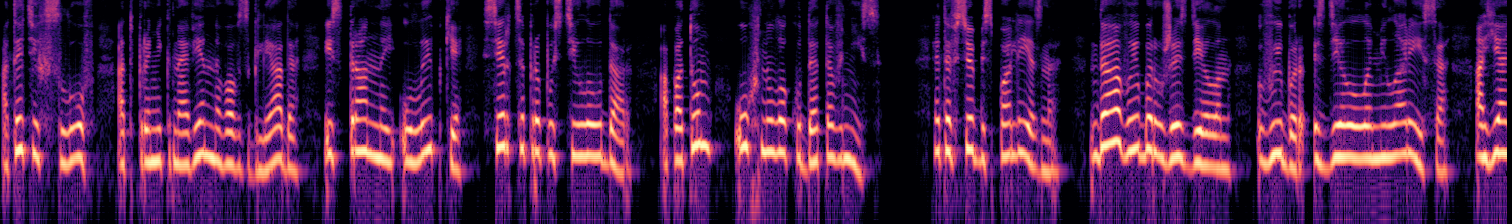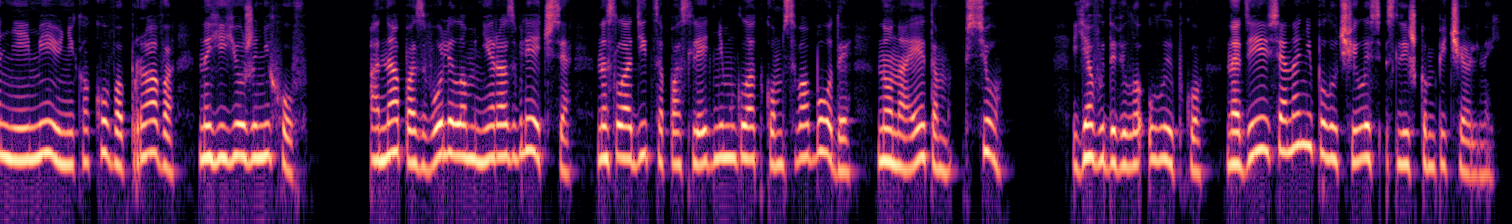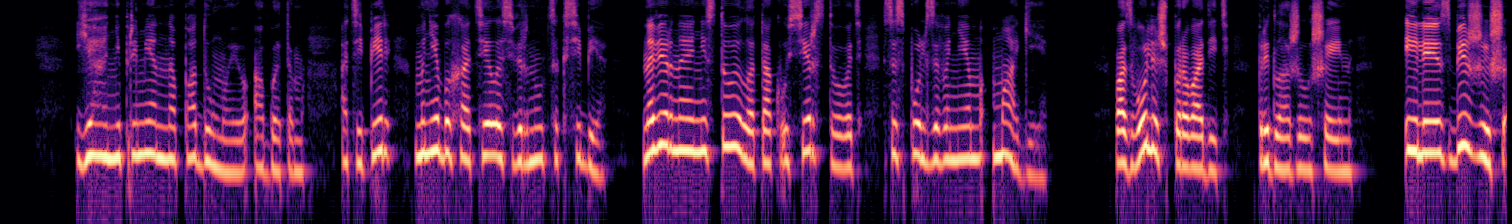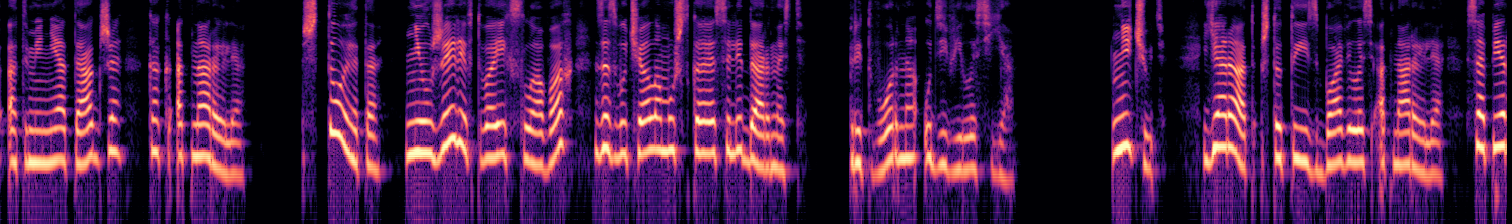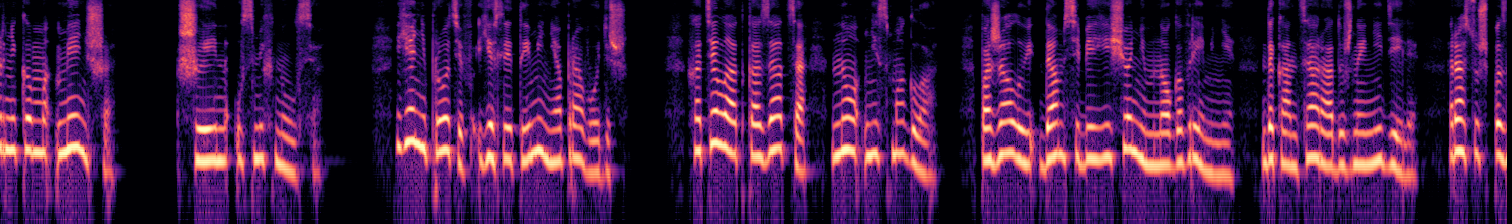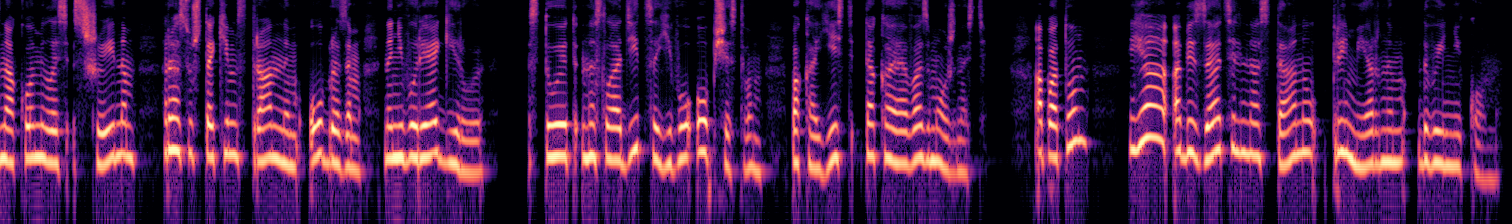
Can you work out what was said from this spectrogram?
От этих слов, от проникновенного взгляда и странной улыбки сердце пропустило удар — а потом ухнула куда-то вниз. Это все бесполезно. Да, выбор уже сделан. Выбор сделала Милариса, а я не имею никакого права на ее женихов. Она позволила мне развлечься, насладиться последним глотком свободы, но на этом все. Я выдавила улыбку, надеюсь, она не получилась слишком печальной. Я непременно подумаю об этом, а теперь мне бы хотелось вернуться к себе, Наверное, не стоило так усердствовать с использованием магии. «Позволишь проводить?» — предложил Шейн. «Или сбежишь от меня так же, как от Нареля?» «Что это? Неужели в твоих словах зазвучала мужская солидарность?» Притворно удивилась я. «Ничуть. Я рад, что ты избавилась от Нареля. Соперником меньше». Шейн усмехнулся. Я не против, если ты меня проводишь. Хотела отказаться, но не смогла. Пожалуй, дам себе еще немного времени, до конца радужной недели, раз уж познакомилась с Шейном, раз уж таким странным образом на него реагирую. Стоит насладиться его обществом, пока есть такая возможность. А потом я обязательно стану примерным двойником.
